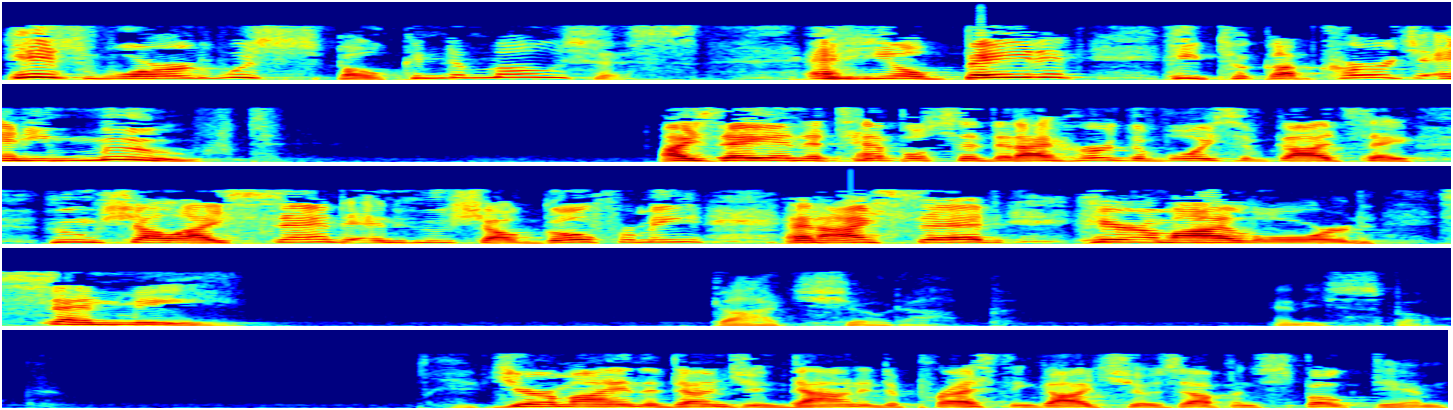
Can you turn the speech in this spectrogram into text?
His word was spoken to Moses. And he obeyed it, he took up courage, and he moved. Isaiah in the temple said that I heard the voice of God say, Whom shall I send and who shall go for me? And I said, Here am I, Lord, send me. God showed up and he spoke. Jeremiah in the dungeon, down and depressed, and God shows up and spoke to him.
